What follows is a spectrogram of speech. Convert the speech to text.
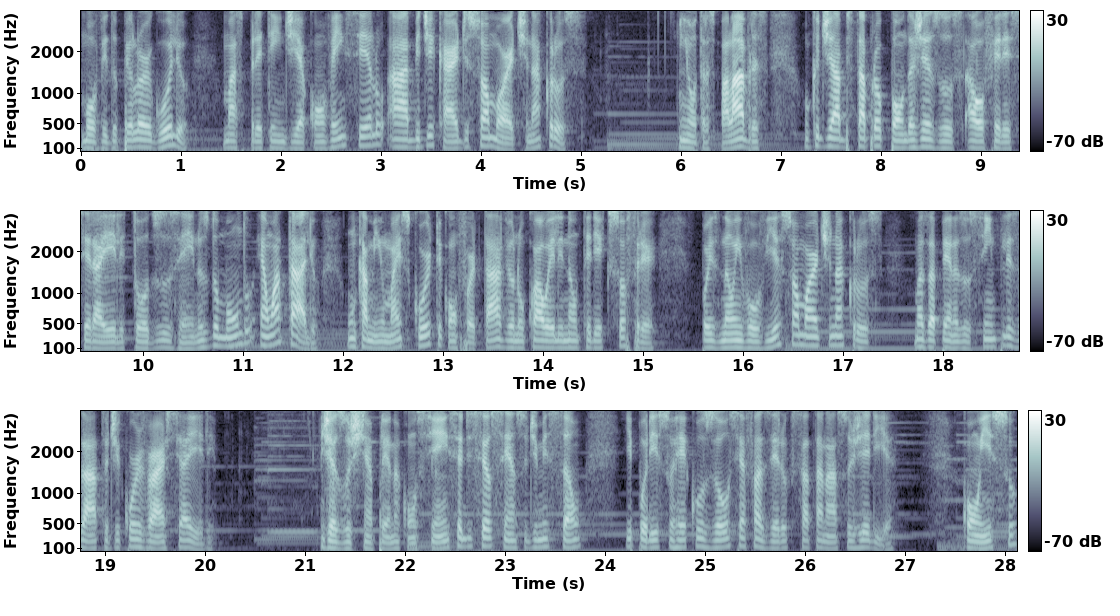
movido pelo orgulho, mas pretendia convencê-lo a abdicar de sua morte na cruz. Em outras palavras, o que o diabo está propondo a Jesus ao oferecer a ele todos os reinos do mundo é um atalho, um caminho mais curto e confortável no qual ele não teria que sofrer, pois não envolvia sua morte na cruz, mas apenas o simples ato de curvar-se a ele. Jesus tinha plena consciência de seu senso de missão e por isso recusou-se a fazer o que Satanás sugeria. Com isso,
